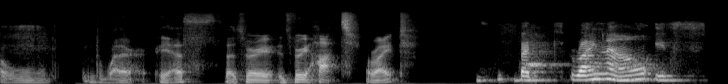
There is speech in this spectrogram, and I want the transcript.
Oh, the weather. Yes, that's very. It's very hot, right? But right now it's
